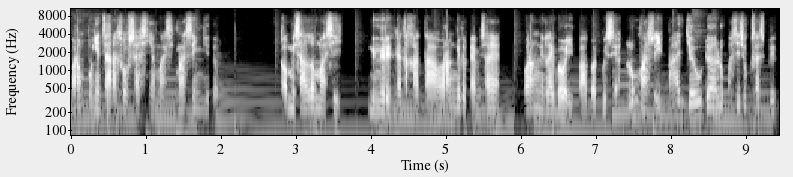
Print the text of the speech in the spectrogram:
Orang punya cara suksesnya masing-masing gitu. Kalau misal lo masih dengerin kata-kata orang gitu Kayak misalnya orang nilai bahwa IPA bagus ya Lu masuk IPA aja udah Lu pasti sukses ber-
